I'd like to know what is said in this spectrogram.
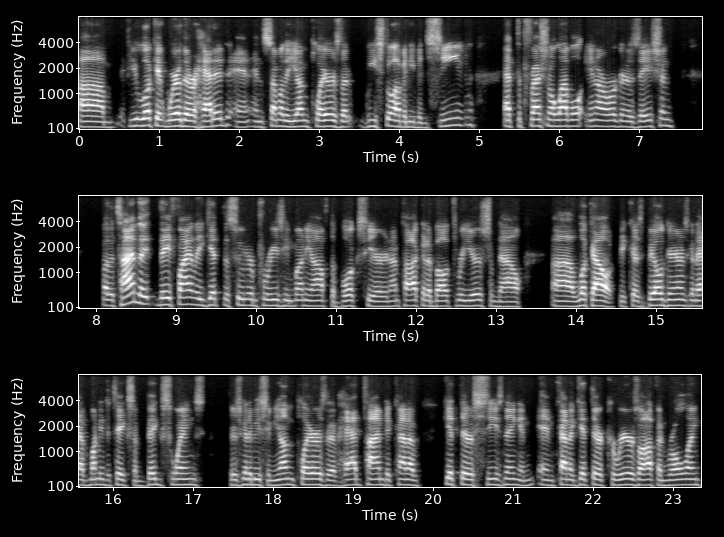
um, if you look at where they're headed and, and some of the young players that we still haven't even seen at the professional level in our organization. By the time they, they finally get the Suter and Parise money off the books here, and I'm talking about three years from now, uh, look out because Bill Guerin's going to have money to take some big swings. There's going to be some young players that have had time to kind of get their seasoning and, and kind of get their careers off and rolling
